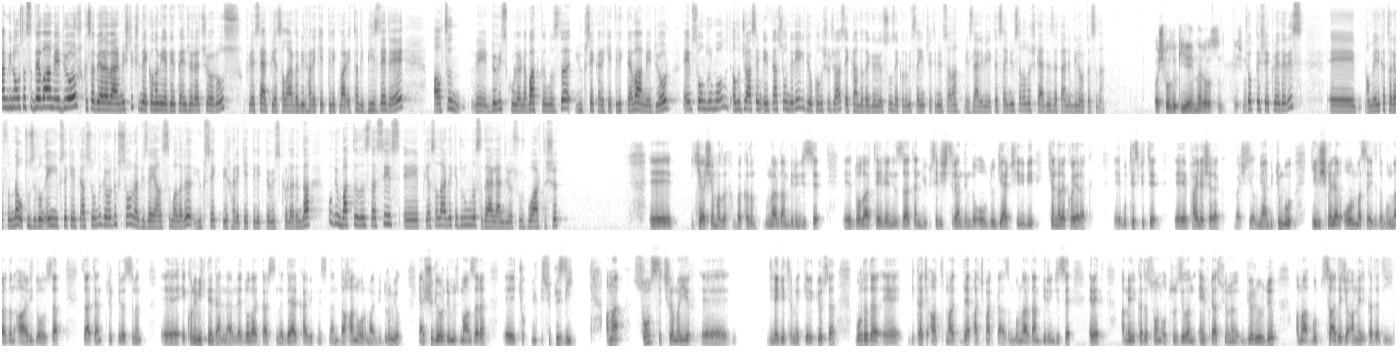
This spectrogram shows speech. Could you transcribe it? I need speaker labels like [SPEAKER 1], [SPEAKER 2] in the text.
[SPEAKER 1] Hem gün ortası devam ediyor. Kısa bir ara vermiştik. Şimdi ekonomiye bir pencere açıyoruz. Küresel piyasalarda bir hareketlilik var. E tabi bizde de altın ve döviz kurlarına baktığımızda yüksek hareketlilik devam ediyor. Hem son durumu alacağız hem enflasyon nereye gidiyor konuşacağız. Ekranda da görüyorsunuz ekonomi Sayın Çetin Ünsalan bizlerle birlikte. Sayın Ünsalan hoş geldiniz efendim gün ortasına.
[SPEAKER 2] Hoş bulduk, iyi yayınlar olsun.
[SPEAKER 1] Geçim Çok teşekkür ederiz. Ee, Amerika tarafında 30 yılın en yüksek enflasyonunu gördük. Sonra bize yansımaları yüksek bir hareketlilik döviz kırlarında. Bugün baktığınızda siz e, piyasalardaki durumu nasıl değerlendiriyorsunuz bu artışı?
[SPEAKER 2] E, iki aşamalı bakalım. Bunlardan birincisi e, dolar TL'nin zaten yükseliş trendinde olduğu gerçeğini bir kenara koyarak e, bu tespiti e, paylaşarak başlayalım. Yani bütün bu gelişmeler olmasaydı da bunlardan ari de olsa zaten Türk lirasının e, ekonomik nedenlerle dolar karşısında değer kaybetmesinden daha normal bir durum yok. Yani şu gördüğümüz manzara e, çok büyük bir sürpriz değil. Ama son sıçramayı e, dile getirmek gerekiyorsa burada da e, birkaç alt madde açmak lazım. Bunlardan birincisi evet Amerika'da son 30 yılın enflasyonu görüldü ama bu sadece Amerika'da değil.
